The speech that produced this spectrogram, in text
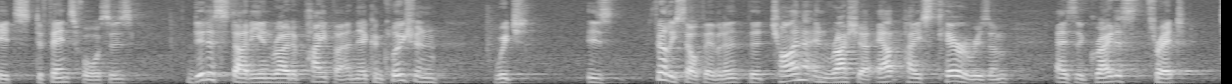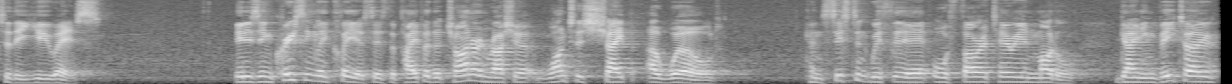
its defence forces, did a study and wrote a paper, and their conclusion, which is fairly self evident, that China and Russia outpace terrorism as the greatest threat to the US. It is increasingly clear, says the paper, that China and Russia want to shape a world consistent with their authoritarian model, gaining veto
